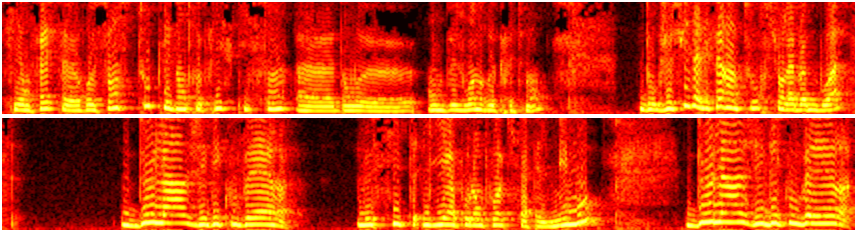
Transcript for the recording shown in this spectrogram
qui en fait recense toutes les entreprises qui sont en besoin de recrutement. Donc je suis allée faire un tour sur La Bonne Boîte de là, j'ai découvert le site lié à Pôle emploi qui s'appelle Memo. De là, j'ai découvert,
